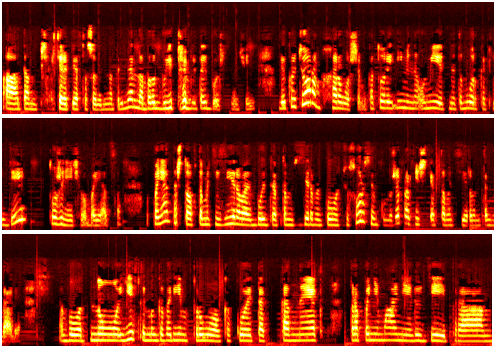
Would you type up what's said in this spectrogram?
а, там психотерапевт особенно, например, наоборот, будет приобретать больше значения. Рекрутерам хорошим, которые именно умеют нетворкать людей, тоже нечего бояться. Понятно, что автоматизировать будет автоматизировать полностью сорсинг, он уже практически автоматизирован и так далее. Вот. Но если мы говорим про какой-то коннект, про понимание людей, про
